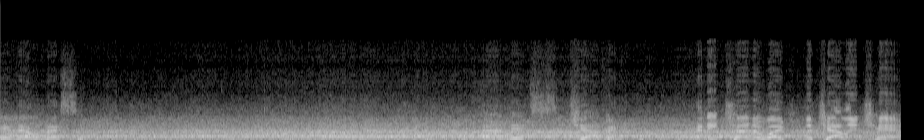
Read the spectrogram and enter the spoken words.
Lionel Messi. And it's Xavi. Can he turn away from the challenge here?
